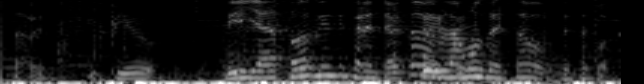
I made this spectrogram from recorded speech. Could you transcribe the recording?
¿sabes? ¿Qué pido? Sí, ya todo es bien diferente. Ahorita Sí, hablamos De, eso, de esa cosa.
